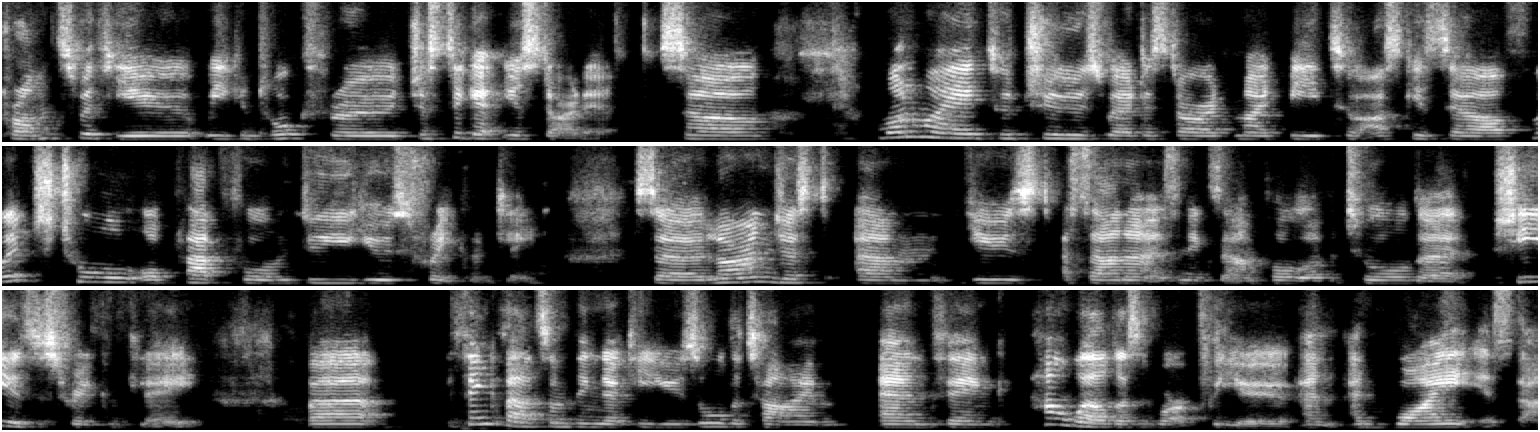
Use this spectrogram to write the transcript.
prompts with you we can talk through just to get you started. So one way to choose where to start might be to ask yourself, which tool or platform do you use frequently? So Lauren just um, used Asana as an example of a tool that she uses frequently, but think about something that you use all the time and think, how well does it work for you and, and why is that?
